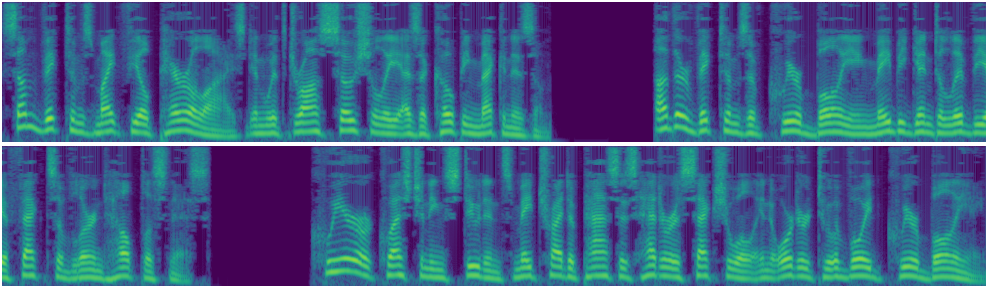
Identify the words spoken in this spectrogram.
Some victims might feel paralyzed and withdraw socially as a coping mechanism. Other victims of queer bullying may begin to live the effects of learned helplessness. Queer or questioning students may try to pass as heterosexual in order to avoid queer bullying.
